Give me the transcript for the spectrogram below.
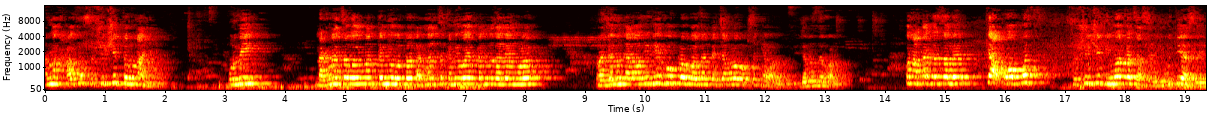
आणि मग हा जो सुशिक्षित तरुण आहे पूर्वी लग्नाचं वयोमान कमी होतं. लग्नाचं कमी वयात लग्न झाल्यामुळं प्रजनन कालावधी दीर्घ उपलब्ध होता आणि त्याच्यामुळे लोकसंख्या वाढत होती. जननदर वाढत पण आता कसं झालं की आपोआपच सुशिक्षित युवकच असेल युवती असेल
